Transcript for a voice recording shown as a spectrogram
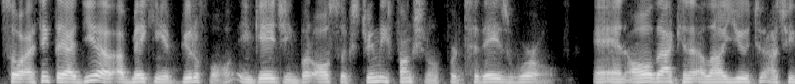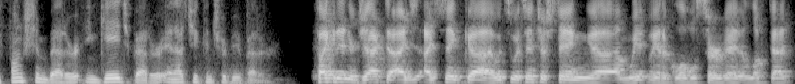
So I think the idea of making it beautiful, engaging, but also extremely functional for today's world, and all that can allow you to actually function better, engage better, and actually contribute better. If I could interject, I, I think uh, what's, what's interesting, um, we, we had a global survey that looked at,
